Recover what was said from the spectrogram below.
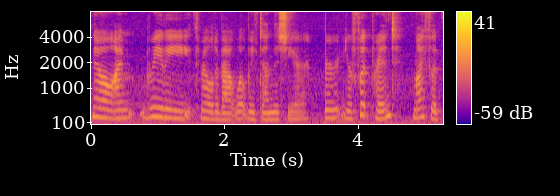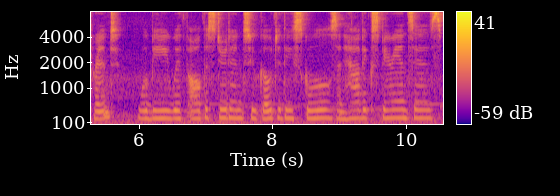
no, I'm really thrilled about what we've done this year. Your, your footprint, my footprint, will be with all the students who go to these schools and have experiences,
